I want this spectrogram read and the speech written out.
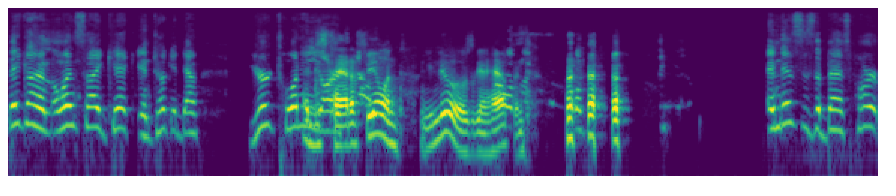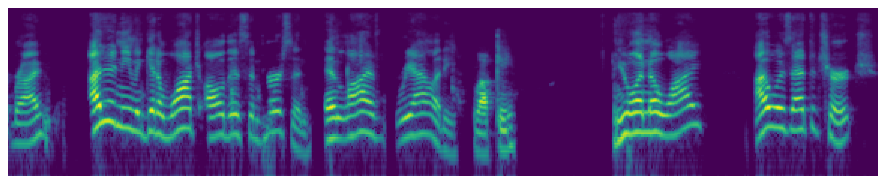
They got an onside kick and took it down. You're 20 I just yards. had a out. feeling. You knew it was going to happen. And this is the best part, Brian. I didn't even get to watch all this in person in live reality. Lucky. You want to know why? I was at the church.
